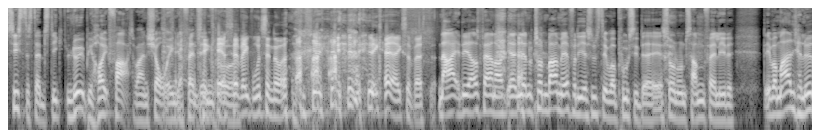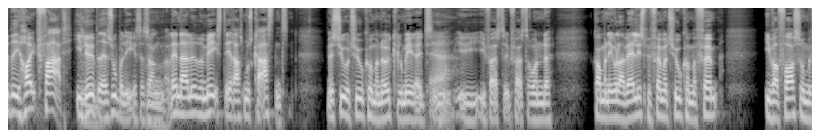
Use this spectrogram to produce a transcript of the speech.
sidste statistik, løb i høj fart, var en sjov en, jeg fandt det inde på. Det kan jeg simpelthen ikke bruge til noget. det kan jeg ikke, Sebastian. Nej, det er også fair nok. Jeg, jeg tog den bare med, fordi jeg synes, det var pudsigt, at jeg så nogle sammenfald i det. Det var meget, de har løbet i højt fart i mm. løbet af Superliga-sæsonen. Mm. Og den, der har løbet mest, det er Rasmus Carstensen med 27,0 km i, ja. i, i, første, i første runde. Kommer Nikolaj Wallis med 25,5. Ivar Forso med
